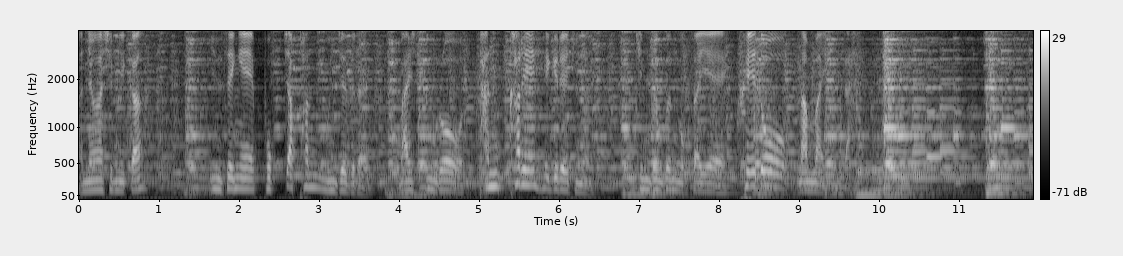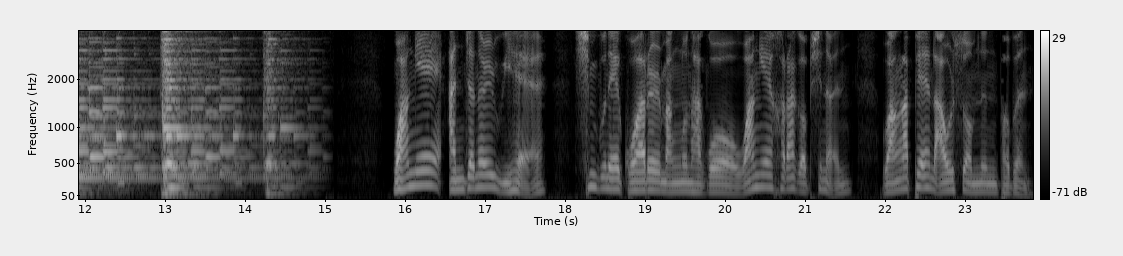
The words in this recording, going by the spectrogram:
안녕하십니까? 인생의 복잡한 문제들을 말씀으로 단칼에 해결해 주는 김종근 목사의 쾌도 남마입니다. 왕의 안전을 위해 신분의 고하를 막론하고 왕의 허락 없이는 왕 앞에 나올 수 없는 법은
